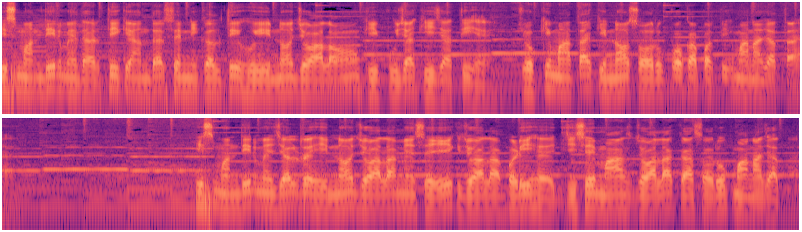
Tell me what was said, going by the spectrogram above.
इस मंदिर में धरती के अंदर से निकलती हुई नौ ज्वालाओं की पूजा की जाती है, जो कि माता की नौ स्वरूपों का प्रतीक माना जाता है। इस मंदिर में जल रही नौ ज्वाला में से एक ज्वाला बड़ी है, जिसे माँ ज्वाला का स्वरूप माना जाता है।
